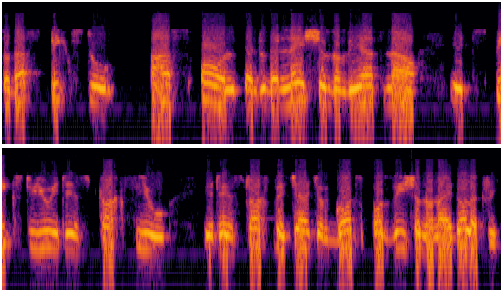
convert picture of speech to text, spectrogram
So that speaks to us all and to the nations of the earth now. It speaks to you, it instructs you, it instructs the church of God's position on idolatry.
